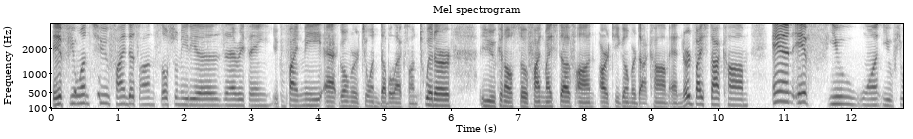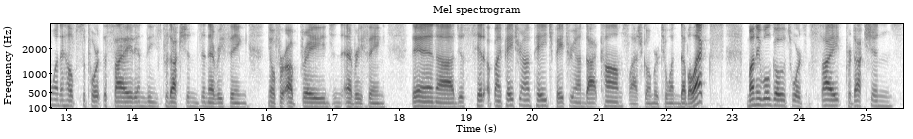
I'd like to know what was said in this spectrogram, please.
if you want to find us on social medias and everything, you can find me at Gomer21XX on Twitter. You can also find my stuff on rtgomer.com and nerdvice.com. And if you want, you if you want to help support the site and these productions and everything, you know, for upgrades and everything, then uh, just hit up my Patreon page, patreon.com slash Gomer21XX. Money will go towards the site, productions,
